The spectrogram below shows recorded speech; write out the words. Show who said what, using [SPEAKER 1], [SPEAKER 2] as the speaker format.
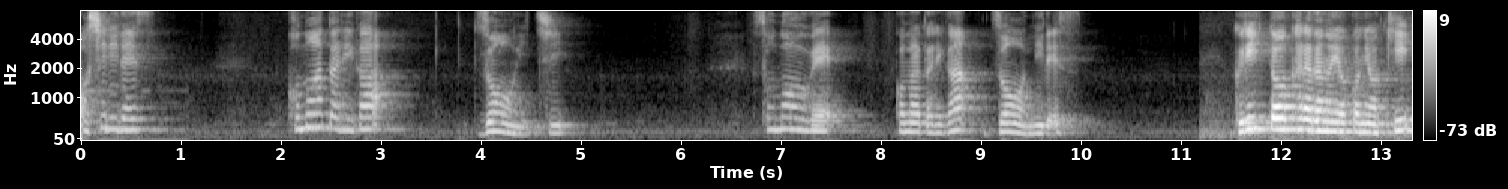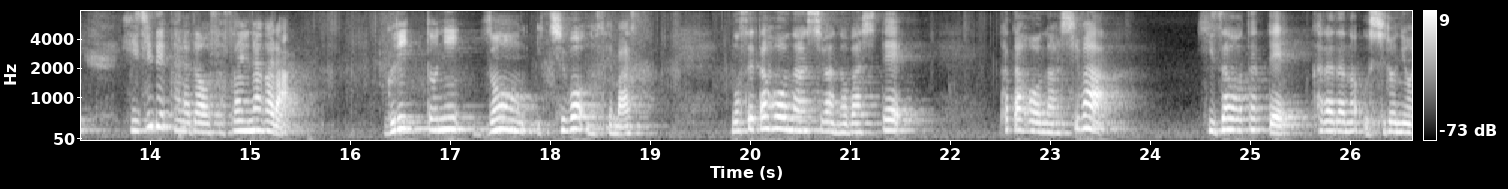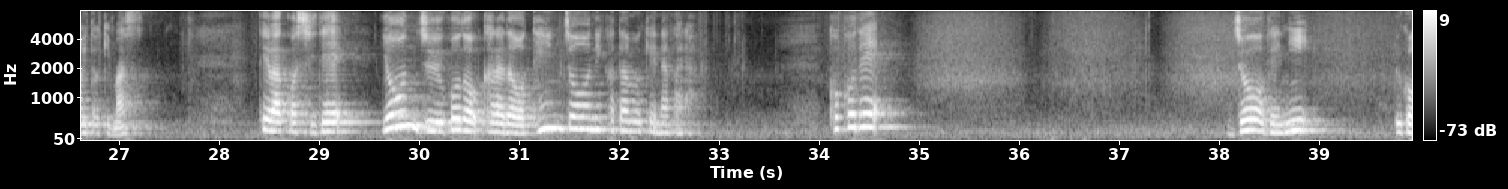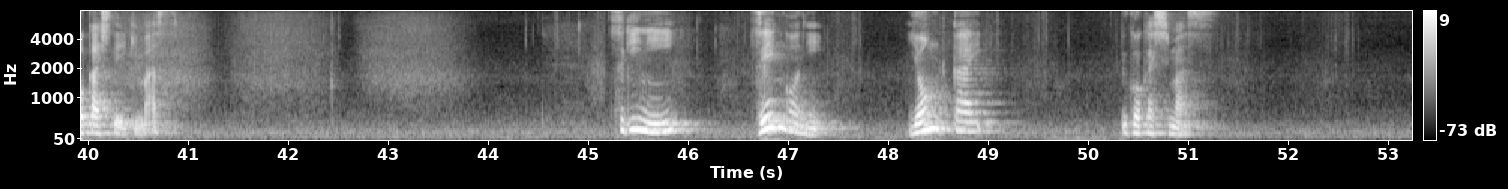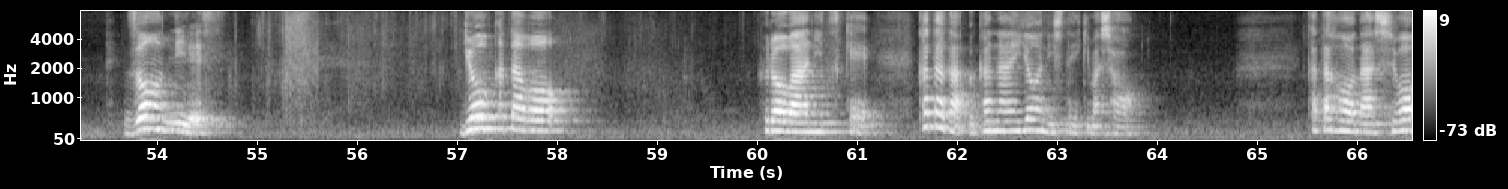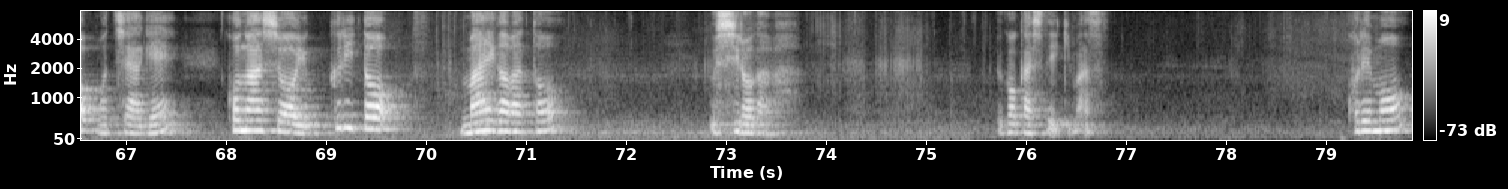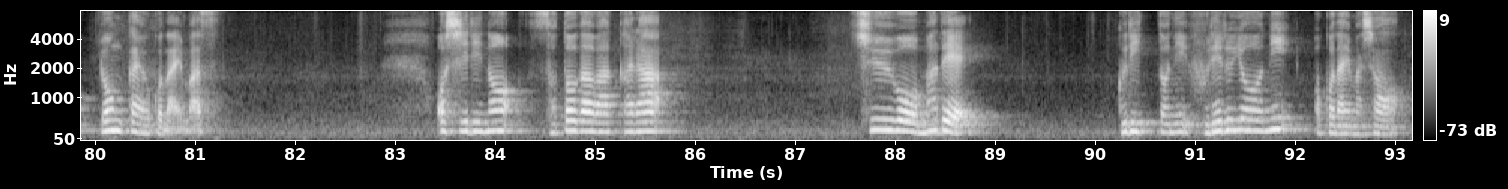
[SPEAKER 1] お尻です。この辺りがゾーン1その上この辺りがゾーン2です。グリッドを体の横に置き肘で体を支えながらグリッドにゾーン1を乗せます。乗せた方の足は伸ばして片方の足は膝を立て体の後ろに置いておきます。手は腰で45度体を天井に傾けながら。ここで上下に動かしていきます。次に前後に4回動かします。ゾーン2です。両肩をフロアにつけ肩が浮かないようにしていきましょう。片方の足を持ち上げこの足をゆっくりと前側と後ろ側動かしていきます。これも4回行います。お尻の外側から中央までグリッドに触れるように行いましょう。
